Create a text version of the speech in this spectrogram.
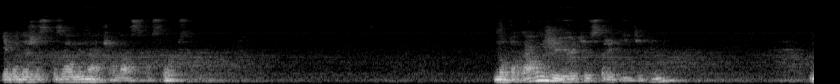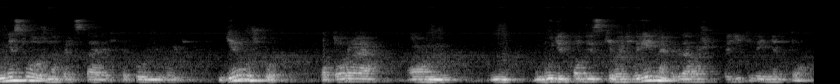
Я бы даже сказал иначе, она способствует. Но пока вы живете с родителями, мне сложно представить какую-нибудь девушку, которая эм, будет подыскивать время, когда ваших родителей нет дома.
